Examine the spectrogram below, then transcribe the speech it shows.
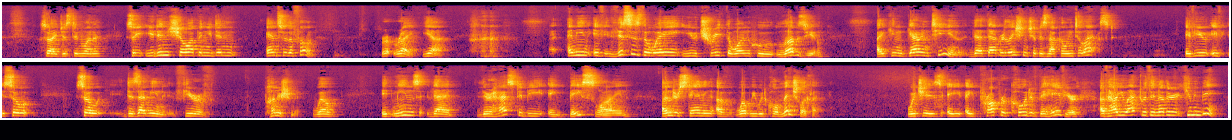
so I just didn't want to. So you didn't show up and you didn't answer the phone. R- right, yeah. I mean, if this is the way you treat the one who loves you, I can guarantee you that that relationship is not going to last. If you, if so, so does that mean fear of punishment? Well, it means that there has to be a baseline understanding of what we would call menschlichkeit, which is a, a proper code of behavior of how you act with another human being.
